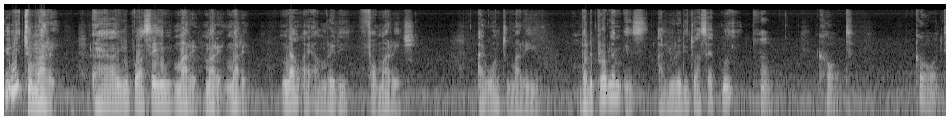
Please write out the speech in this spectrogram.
You need to marry. And you people are saying, marry, marry, marry. Now I am ready for marriage. I want to marry you. But the problem is, are you ready to accept me? Hmm. God. God.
